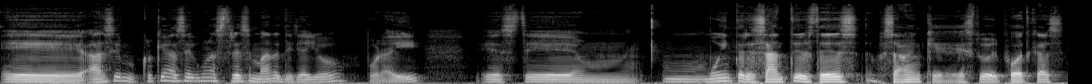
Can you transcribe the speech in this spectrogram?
Eh, hace, creo que hace unas tres semanas, diría yo, por ahí. Este, um, muy interesante. Ustedes saben que esto del podcast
